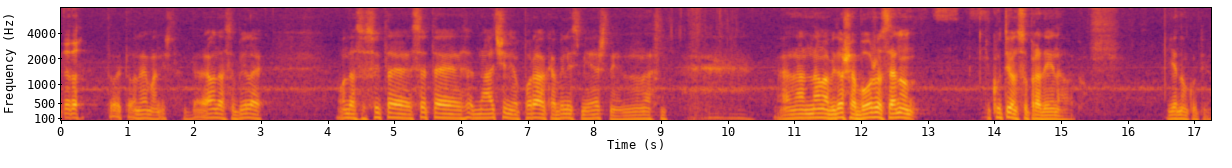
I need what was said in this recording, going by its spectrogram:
I to je to. To je to, nema ništa. Da, onda su bile, onda su svi te, sve te načini oporavka bili smiješni. Na- na- nama bi došao Božo sa jednom kutijom supradina ovako. Jednom kutijom.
